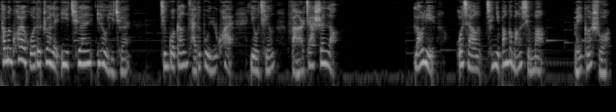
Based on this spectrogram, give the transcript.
他们快活地转了一圈又一圈。经过刚才的不愉快，友情反而加深了。老李，我想请你帮个忙，行吗？梅格说。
